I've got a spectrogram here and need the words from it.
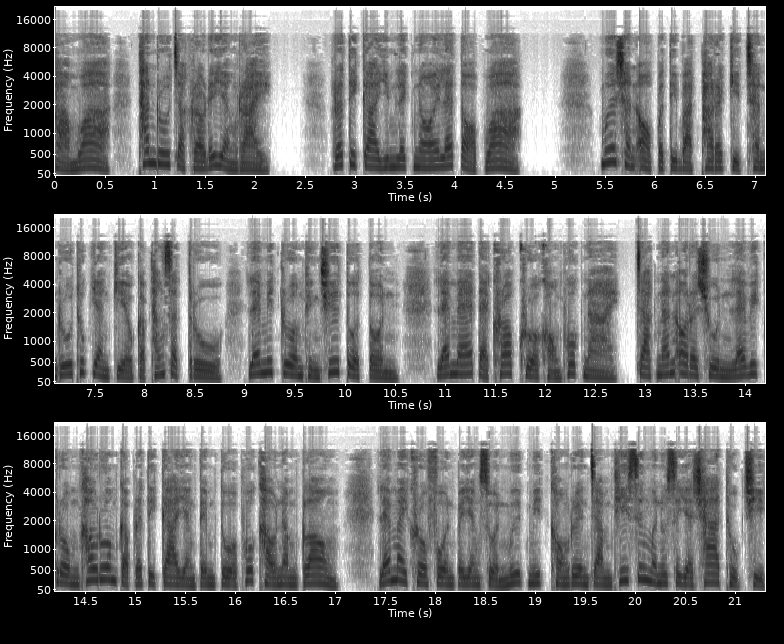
ถามว่า ท่านรู้จักเราได้อย่างไรรติกายิ้มเล็กน้อยและตอบว่า เมื่อฉันออกปฏิบัติภารกิจฉันรู้ทุกอย่างเกี่ยวกับทั้งศัตรู และมิตรรวมถึงชื่อตัวตน และแม้แต่ครอบครัวของพวกนาย จากนั้นอรชุนและวิกรมเข้าร่วมกับรติกาอย่างเต็มตัวพวกเขานำกล้อง และไมโครโฟนไปยังส่วนมืดมิดของเรือนจำที่ซึ่งมนุษยชาติถูกฉีก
